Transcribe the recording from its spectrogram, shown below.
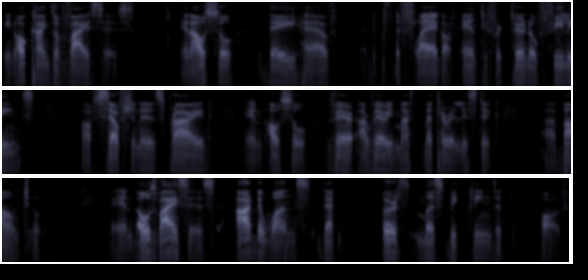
in all kinds of vices. And also they have the, the flag of anti-fraternal feelings of selfishness pride and also very, are very materialistic uh, bound to and those vices are the ones that earth must be cleansed of.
